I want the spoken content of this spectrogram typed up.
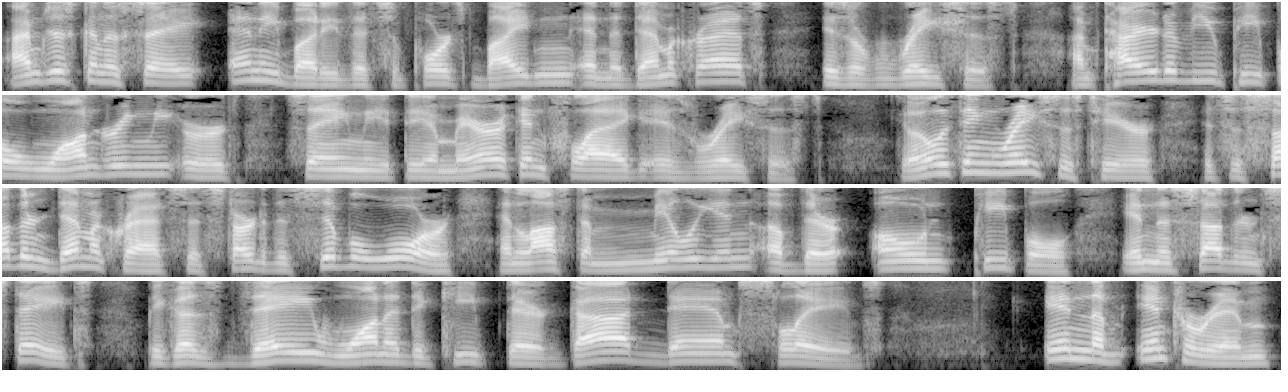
I'm just going to say anybody that supports Biden and the Democrats is a racist. I'm tired of you people wandering the earth saying that the American flag is racist. The only thing racist here is the Southern Democrats that started the Civil War and lost a million of their own people in the Southern states because they wanted to keep their goddamn slaves. In the interim,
